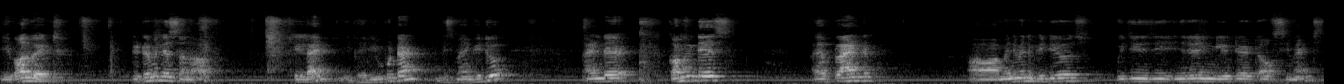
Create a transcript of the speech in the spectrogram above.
evaluate determination of free lime is very important. This is my video. And uh, coming days i have planned uh, many many videos which is the engineering related of cements.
